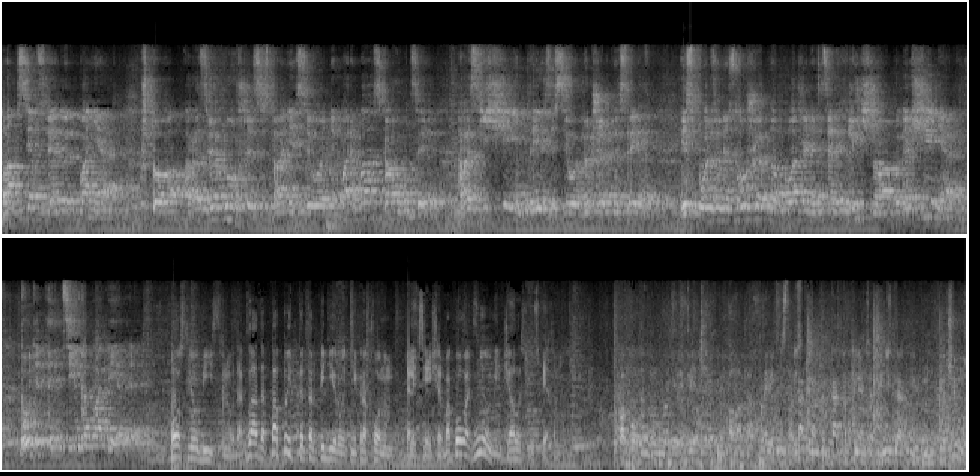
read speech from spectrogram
Вам всем следует понять, что развернувшаяся в стране сегодня борьба с коррупцией, расхищением прежде всего бюджетных средств, использование служебного положения в целях личного обогащения будет идти до победы. После убийственного доклада попытка торпедировать микрофоном Алексея Щербакова не увенчалась успехом. По поводу заявления палаты от правительства. Как, как, как прокомментировать? Никак не комментирую. Почему?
